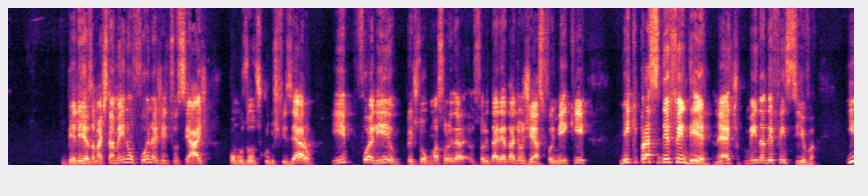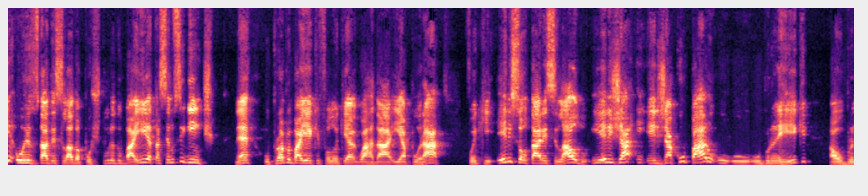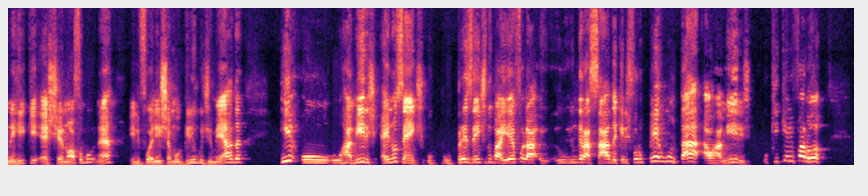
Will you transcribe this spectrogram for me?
Beleza, mas também não foi nas redes sociais, como os outros clubes fizeram, e foi ali, prestou alguma solidariedade ao gesto. Foi meio que meio que para se defender, né? Tipo, meio na defensiva. E o resultado desse lado, a postura do Bahia, está sendo o seguinte, né? O próprio Bahia que falou que ia guardar e apurar, foi que eles soltaram esse laudo e eles já, eles já culparam o, o, o Bruno Henrique. Ah, o Bruno Henrique é xenófobo, né? Ele foi ali, chamou gringo de merda, e o, o Ramires é inocente. O, o, presidente do Bahia foi lá. O, o, engraçado é que eles foram perguntar ao Ramires o que, que ele falou.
